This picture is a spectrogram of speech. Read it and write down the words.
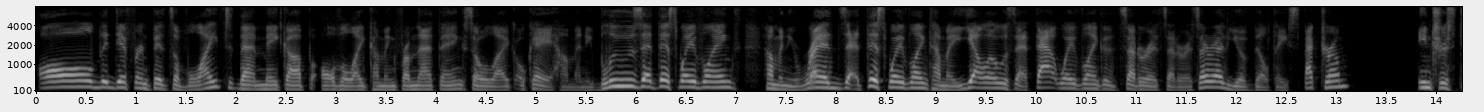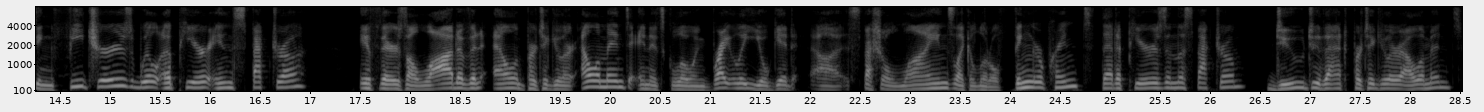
all the different bits of light that make up all the light coming from that thing. So, like, okay, how many blues at this wavelength? How many reds at this wavelength? How many yellows at that wavelength, etc., etc., etc. You have built a spectrum. Interesting features will appear in spectra if there's a lot of an ele- particular element and it's glowing brightly, you'll get uh, special lines like a little fingerprint that appears in the spectrum due to that particular element.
